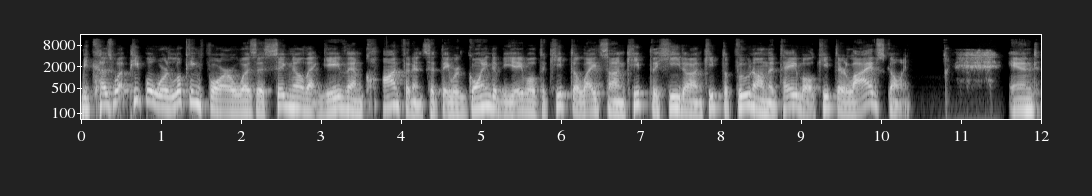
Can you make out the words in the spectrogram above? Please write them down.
because what people were looking for was a signal that gave them confidence that they were going to be able to keep the lights on, keep the heat on, keep the food on the table, keep their lives going. And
